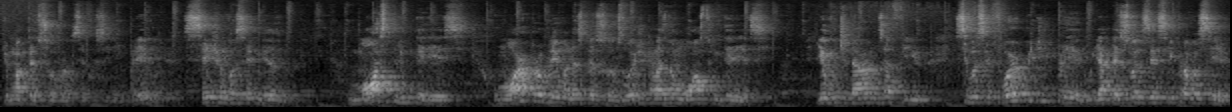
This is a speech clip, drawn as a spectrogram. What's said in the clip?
de uma pessoa para você conseguir emprego, seja você mesmo. Mostre interesse. O maior problema das pessoas hoje é que elas não mostram interesse. E eu vou te dar um desafio. Se você for pedir emprego e a pessoa dizer assim para você:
